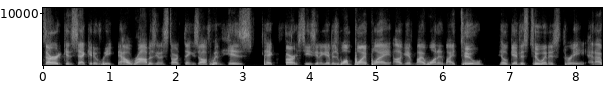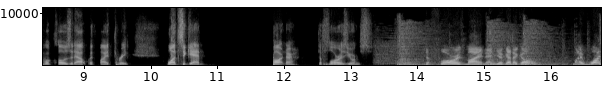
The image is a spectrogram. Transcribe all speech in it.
third consecutive week now, Rob is going to start things off with his pick first. He's going to give his one point play. I'll give my one and my two. He'll give his two and his three, and I will close it out with my three. Once again, partner, the floor is yours. The floor is mine, and you're gonna go. My one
